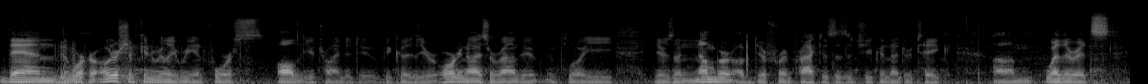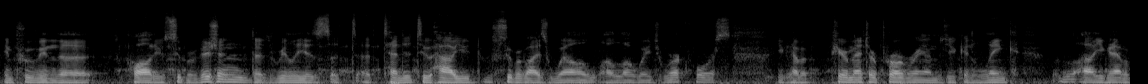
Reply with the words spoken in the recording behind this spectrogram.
then the worker ownership can really reinforce all that you're trying to do because you're organized around the employee, there's a number of different practices that you can undertake, um, whether it's improving the quality of supervision that really is attended to how you supervise well a low-wage workforce. You can have a peer mentor programs. You can link. Uh, you can have a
